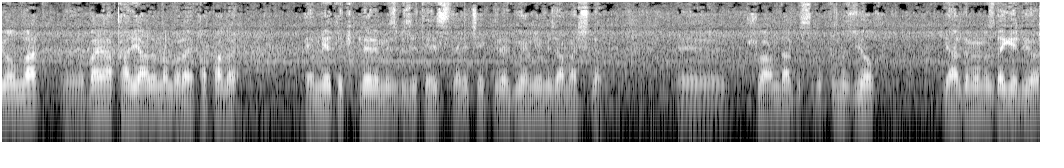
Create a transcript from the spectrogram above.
yollar e, bayağı kar yağdığından dolayı kapalı. Emniyet ekiplerimiz bizi tesislere çektiler güvenliğimiz amaçlı. E, şu anda bir sıkıntımız yok. Yardımımız da geliyor.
